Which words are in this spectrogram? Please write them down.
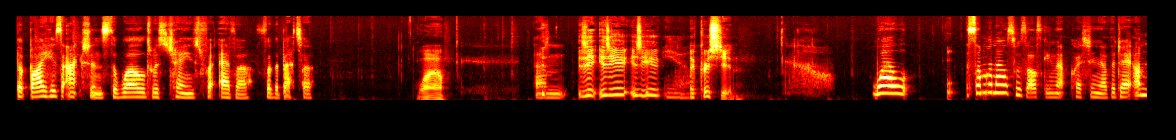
but by his actions, the world was changed forever for the better. Wow. Um, Is he is he is he Yeah. a Christian? well, someone else was asking that question the other day. I'm,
